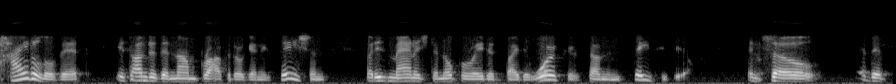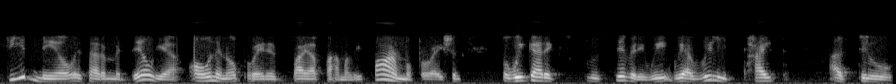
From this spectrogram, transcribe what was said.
title of it is under the nonprofit organization, but is managed and operated by the workers down in Stacyville. And so the feed mill is out of Madelia, owned and operated by a family farm operation, but we got exclusivity. We, we are really tight as to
